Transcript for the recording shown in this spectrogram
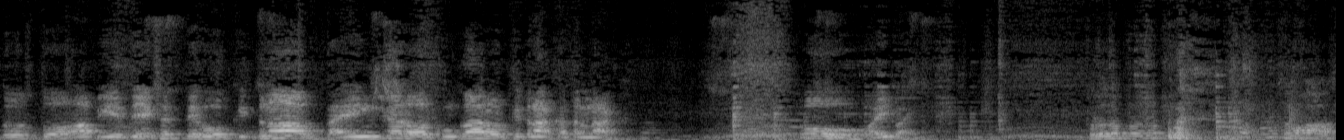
दोस्तों आप ये देख सकते हो कितना भयंकर और खुंकार और कितना खतरनाक। ओ भाई भाई। थोड़ा सा थोड़ा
